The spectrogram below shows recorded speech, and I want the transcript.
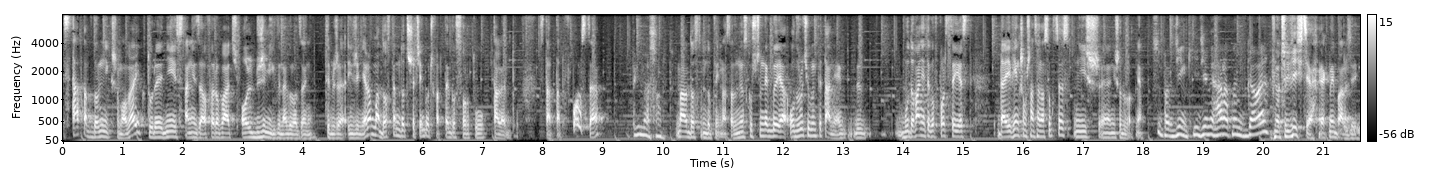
startup w Dolinie Krzemowej, który nie jest w stanie zaoferować olbrzymich wynagrodzeń tymże inżynierom, ma dostęp do trzeciego, czwartego sortu talentu. Startup w Polsce Primasort. Ma dostęp do Primasort. W związku z czym jakby ja odwróciłbym pytanie. Budowanie tego w Polsce jest, daje większą szansę na sukces niż, niż odwrotnie. Super, dzięki. Idziemy haratnąć w gałę? Oczywiście, jak najbardziej.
